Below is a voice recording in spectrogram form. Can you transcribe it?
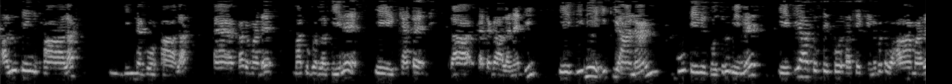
අලුතෙන් කාලා ගින්නකෝ කාලා කරමඩ මතු කරලා තියෙන ඒ කැට කැට ගාලා නැති ඒ බිමේ හිටියානම් ඌ ඒකේ ගොතුරු බීම ඒ පියාකුසෙකෝ සතෙක් එනකොට වහාම අර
